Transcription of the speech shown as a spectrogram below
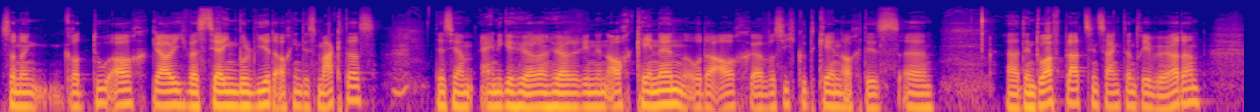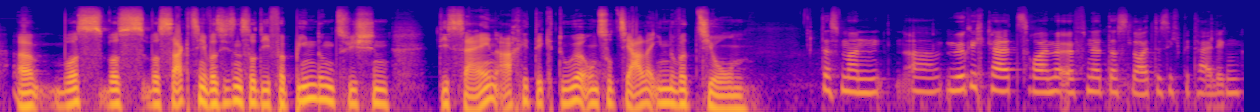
sondern gerade du auch, glaube ich, warst sehr involviert auch in das Magdas. Mhm das ja einige Hörer und Hörerinnen auch kennen oder auch, äh, was ich gut kenne, auch das, äh, äh, den Dorfplatz in St. André Wördern. Äh, was, was, was sagt sie, was ist denn so die Verbindung zwischen Design, Architektur und sozialer Innovation? Dass man äh, Möglichkeitsräume öffnet, dass Leute sich beteiligen.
